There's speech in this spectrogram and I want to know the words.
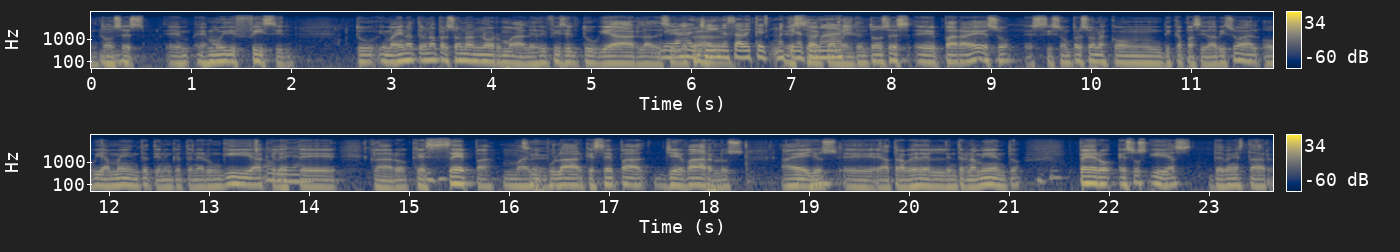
entonces em, es muy difícil. Tú, imagínate una persona normal, es difícil tú guiarla, decirle... Llegas al claro. gym, no sabes qué máquina tomar. Exactamente. Entonces, eh, para eso, eh, si son personas con discapacidad visual, obviamente tienen que tener un guía que le Obligado. esté, claro, que sepa manipular, que sepa llevarlos a ellos eh, a través del entrenamiento. Pero esos guías deben estar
